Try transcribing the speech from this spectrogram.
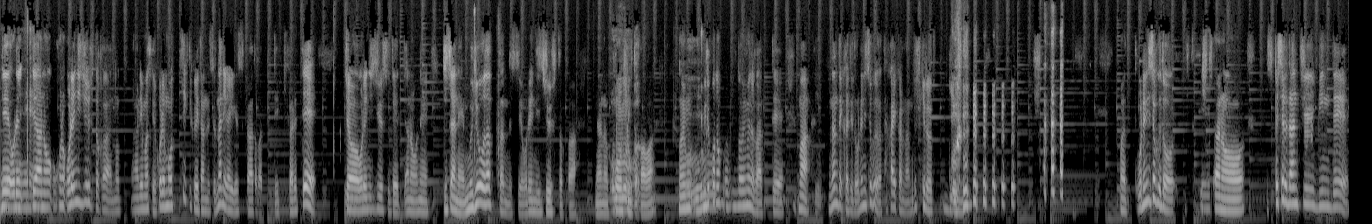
で、俺、で、あの、このオレンジジュースとかのありますけど、これ持ってきてくれたんですよ。何がいいですかとかって聞かれて、じゃあ、オレンジジュースであのね、実はね、無料だったんですよ。オレンジジュースとか、あの、コーヒーとかは？飲みうん無料の飲み物があって、まあうん、なんでかというと、オレンジ食堂が高いからなんですけど、原因 まあ、オレンジ食堂、あの、スペシャルランチ便で、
